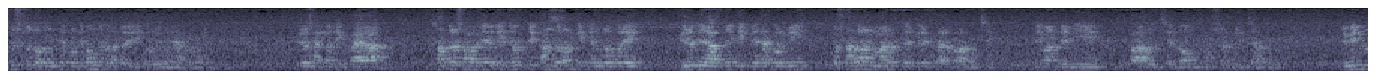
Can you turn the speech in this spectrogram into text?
সুষ্ঠু তদন্তে প্রতিবন্ধকতা তৈরি করবে বলে আমরা। প্রিয় সাংবাদিক ভাইয়েরা, ছাত্র সমাজের এই যৌক্তিক আন্দোলনকে কেন্দ্র করে বিরোধী রাজনৈতিক নেতাকর্মী ও সাধারণ মানুষদের গ্রেফতার করা হচ্ছে। রিমান্ডে নিয়ে করা হচ্ছে গম ধর্ষণ নির্যাতন বিভিন্ন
